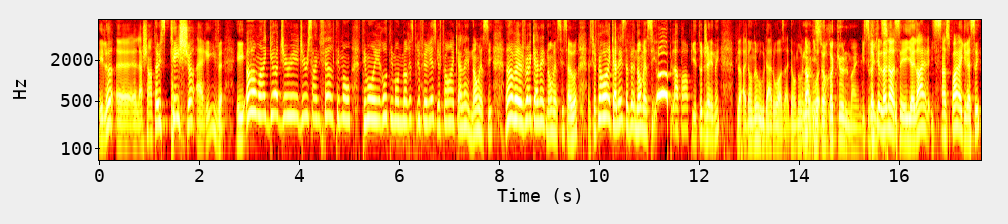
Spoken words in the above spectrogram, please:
Et là, euh, la chanteuse Keisha arrive et Oh my God, Jerry, Jerry Seinfeld, t'es mon, t'es mon héros, t'es mon humoriste préféré. Est-ce que je peux avoir un câlin? Non, merci. Non, ben, je veux un câlin. Non, merci, ça va. Est-ce que je peux avoir un câlin, s'il te plaît? Non, merci. Oh, puis là, elle part, puis il est tout gêné. Puis là, I don't know who that was. I don't know who Non, that il was. se recule même. Il se recule. Là, non, c'est- il a l'air, il se sent super agressé,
